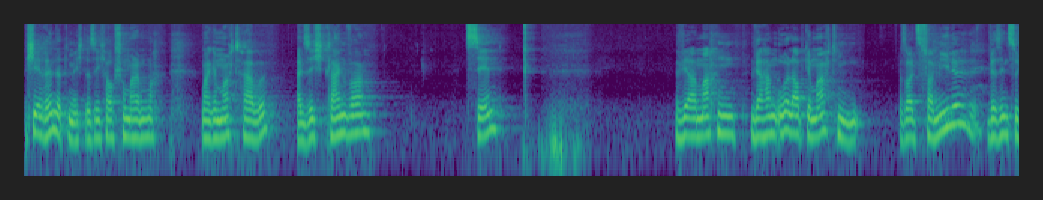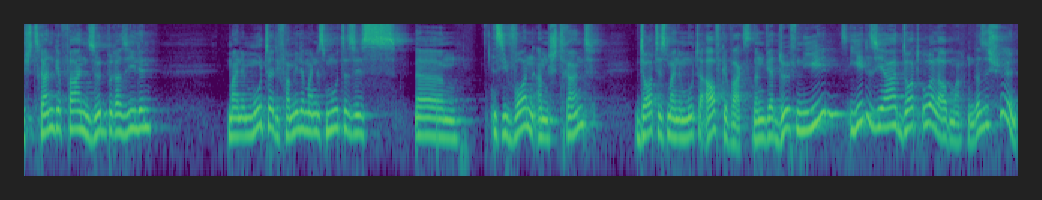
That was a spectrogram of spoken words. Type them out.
Ich erinnere mich, dass ich auch schon mal, mal gemacht habe, als ich klein war, zehn. Wir, machen, wir haben Urlaub gemacht, also als Familie. Wir sind zu Strand gefahren in Südbrasilien meine Mutter, die Familie meines Mutters ist, ähm, sie wohnen am Strand. Dort ist meine Mutter aufgewachsen. Und wir dürfen jeden, jedes Jahr dort Urlaub machen. Das ist schön.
